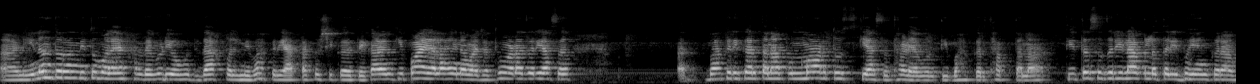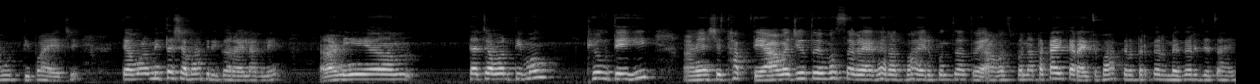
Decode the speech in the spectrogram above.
आणि नंतर मी तुम्हाला एखाद्या व्हिडिओमध्ये दाखवल मी भाकरी आता कशी करते. कारण की पायाला आहे ना माझ्या थोडा जरी असं भाकरी करताना आपण मारतोच की असं थळ्यावरती भाकर थापताना. ती तसं जरी लागलं तरी भयंकर आग उठती पायाची. त्यामुळे मी तशा भाकरी करायला लागले. आणि त्याच्यावरती मग ठेवतेही आणि असे थापते. आवाज येतोय मग सगळ्या घरात बाहेर पण जातोय आवाज. पण आता काय करायचं? भाकर तर करणं गरजेचं आहे.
